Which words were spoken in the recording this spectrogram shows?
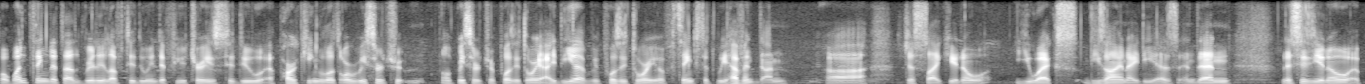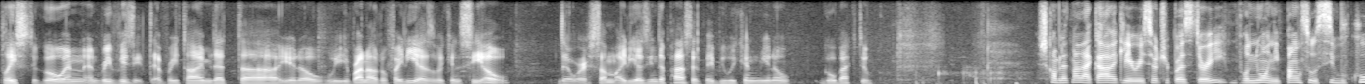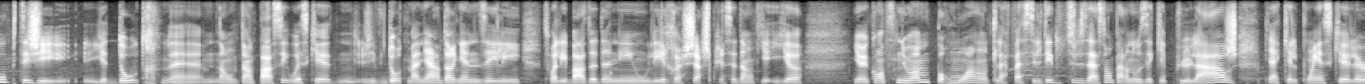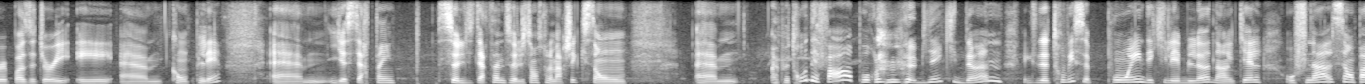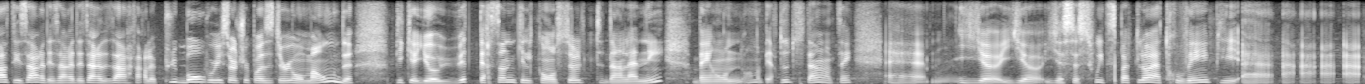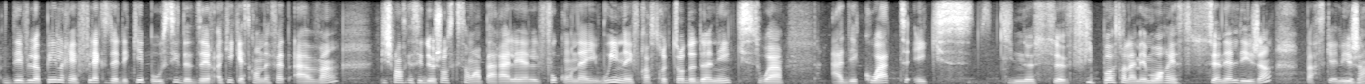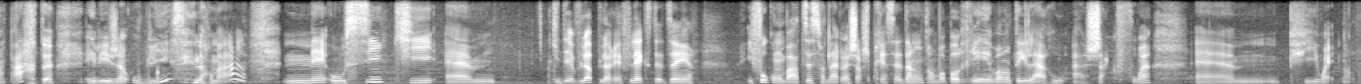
But one thing that I'd really love to do in the future is to do a parking lot or research, not research repository, idea repository of things that we haven't done. Uh, just like, you know, UX design ideas and then this is you know a place to go and, and revisit every time that uh, you know we run out of ideas. We can see oh there were some ideas in the past that maybe we can you know go back to Je suis complètement d'accord avec les Research Repository. Pour nous, on y pense aussi beaucoup. Puis, tu sais, il y a d'autres, euh, dans, dans, le passé, où est-ce que j'ai vu d'autres manières d'organiser les, soit les bases de données ou les recherches précédentes. Il y a, un continuum pour moi entre la facilité d'utilisation par nos équipes plus larges, puis à quel point est-ce que le repository est euh, complet. Euh, il y a certaines solutions sur le marché qui sont euh, un peu trop d'efforts pour le bien qu'ils donnent. C'est de trouver ce point d'équilibre-là dans lequel, au final, si on passe des heures et des heures et des heures et des heures à faire le plus beau research repository au monde, puis qu'il y a huit personnes qui le consultent dans l'année, ben on, a perdu du temps. Euh, il, y a, y a, y a, ce sweet spot-là à trouver, puis à, à, à, développer le réflexe de l'équipe aussi de dire, OK, qu'est-ce qu'on a fait avant? Puis je pense que c'est deux choses qui sont en parallèle. Il faut qu'on ait, oui, une infrastructure de données qui soit adéquate et qui, qui ne se fie pas sur la mémoire institutionnelle des gens, parce que les gens partent et les gens oublient, c'est normal, mais aussi qui, euh, qui développe le réflexe de dire il faut qu'on bâtisse sur de la recherche précédente, on ne va pas réinventer la roue à chaque fois. Euh, puis, ouais, non.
